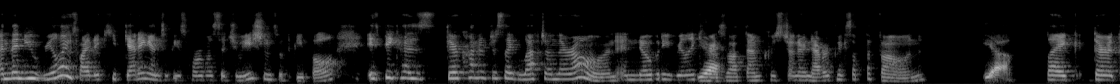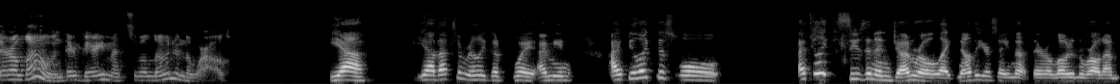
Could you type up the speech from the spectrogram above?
And then you realize why they keep getting into these horrible situations with people is because they're kind of just like left on their own and nobody really cares about them. Kris jenner never picks up the phone. Yeah like they're they're alone they're very much so alone in the world Yeah. Yeah, that's a really good point. I mean, I feel like this whole I feel like the season in general, like now that you're saying that they're alone in the world, I'm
